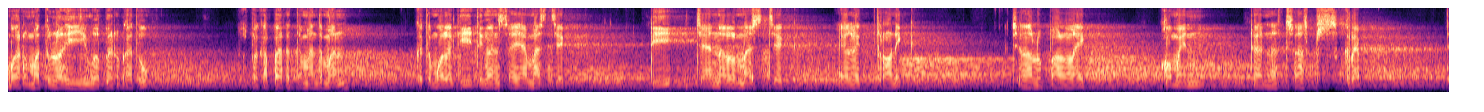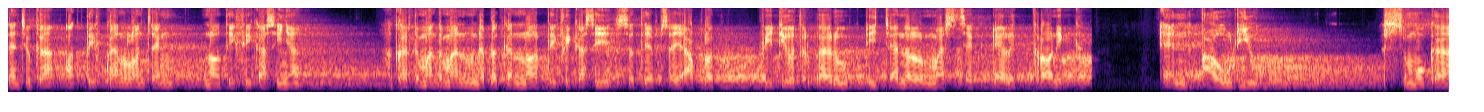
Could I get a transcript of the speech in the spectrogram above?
warahmatullahi wabarakatuh. Apa kabar teman-teman? Ketemu lagi dengan saya Mas Jack Di channel Mas Jack Elektronik. Jangan lupa like, komen, dan subscribe. Dan juga aktifkan lonceng notifikasinya Agar teman-teman mendapatkan notifikasi setiap saya upload video terbaru di channel Mas Jack Elektronik and Audio Semoga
